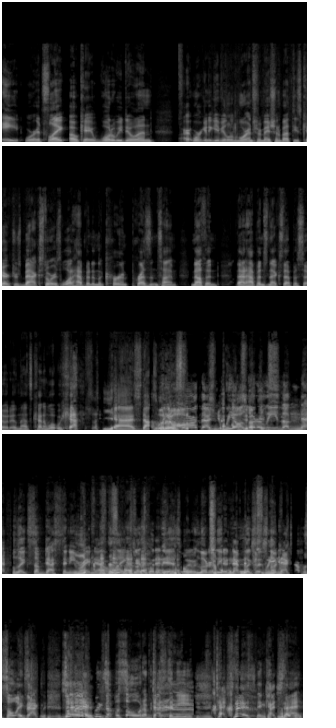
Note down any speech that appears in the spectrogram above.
eight, where it's like, okay, what are we doing? All right, we're going to give you a little more information about these characters' backstories. What happened in the current present time? Nothing. That happens next episode, and that's kind of what we got. Yes, that's what We it was. are the we are literally the Netflix of Destiny right now. Like that's what it is. We're literally the Netflix. Next So next episode, exactly. So Yeah. the next week's episode of Destiny, catch this and catch that.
